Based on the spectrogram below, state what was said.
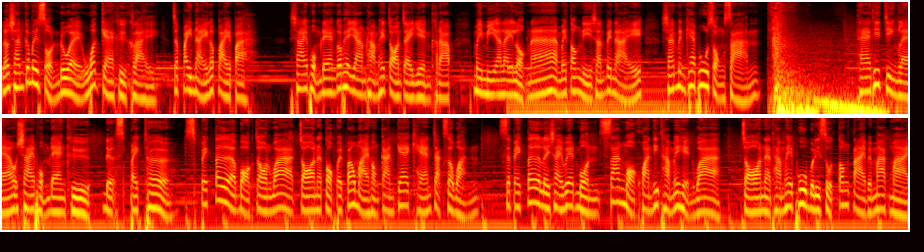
แล้วฉันก็ไม่สนด้วยว่าแกคือใคร จะไปไหนก็ไปปะชายผมแดงก็พยายามทำให้จอนใจเย็นครับ ไม่มีอะไรหรอกนะ ไม่ต้องหนีฉันไปไหน ฉันเป็นแค่ผู้สงสาร ท้ที่จริงแล้วชายผมแดงคือ The Spectre Spectre บอกจอนว่าจอนตกเป็นเป้าหมายของการแก้แค้นจากสวรรค์ Spectre เลยใช้เวทมนต์สร้างหมอกควันที่ทำให้เห็นว่าจอนทำให้ผู้บริสุทธิ์ต้องตายไปมากมาย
